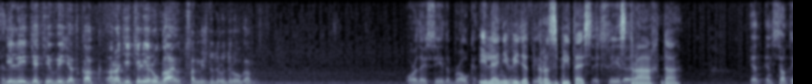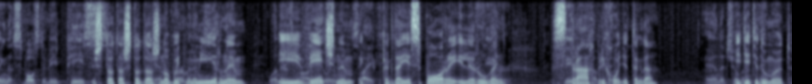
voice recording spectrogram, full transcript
And the- Или дети видят, как родители ругаются между друг другом. or they see the broken. Или они They видят разбитость, страх, да. and, and something that's supposed to be peace. Что-то, что должно быть мирным и вечным, когда есть споры или ругань, страх приходит тогда, и дети думают,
